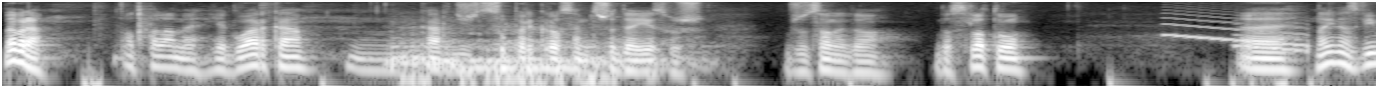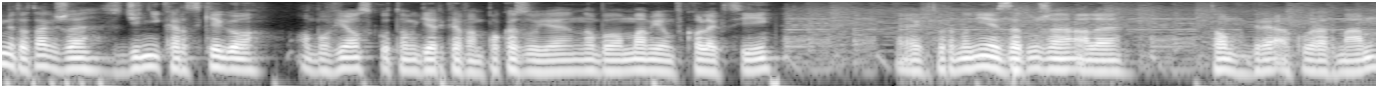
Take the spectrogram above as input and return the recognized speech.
Dobra, odpalamy Jaguarka. Mm, Kardzisz Supercrossem 3D jest już wrzucony do, do slotu. E, No i nazwijmy to tak, że z dziennikarskiego obowiązku tą gierkę Wam pokazuję, no bo mam ją w kolekcji, e, która no nie jest za duża, ale tą grę akurat mam.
